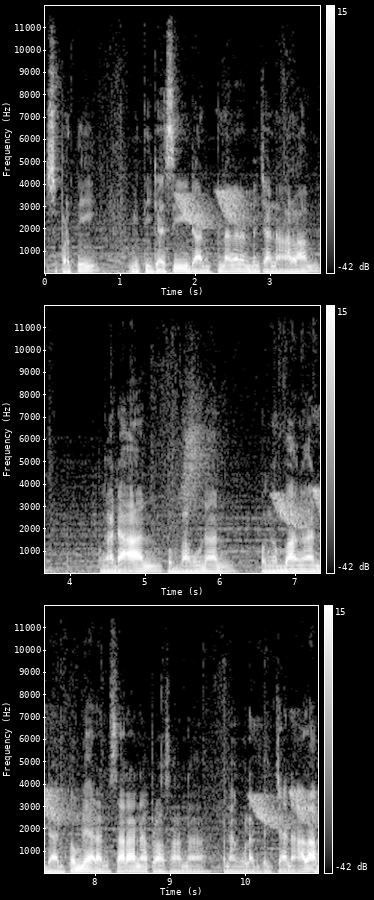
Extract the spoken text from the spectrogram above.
seperti mitigasi dan penanganan bencana alam, pengadaan, pembangunan, pengembangan, dan pemeliharaan sarana prasarana penanggulan bencana alam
